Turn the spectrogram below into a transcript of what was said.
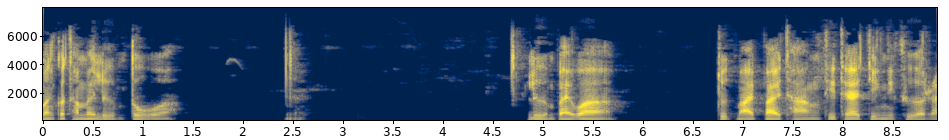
มันก็ทำให้ลืมตัวนะ ลืมไปว่า จุดหมายปลายทางที่แท้จริงนี่คืออะไร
